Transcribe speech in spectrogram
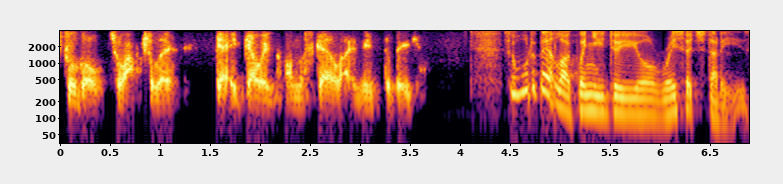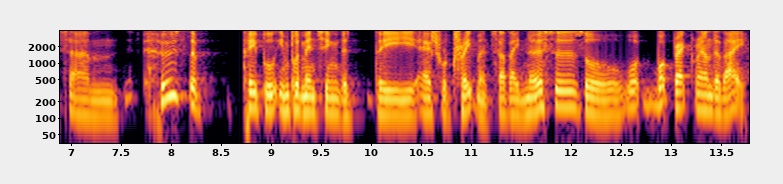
struggle to actually get it going on the scale that it needs to be. So what about like when you do your research studies? Um, who's the people implementing the the actual treatments? Are they nurses or what what background are they?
